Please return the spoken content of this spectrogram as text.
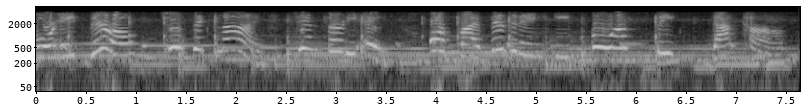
480-269-1038 or by visiting efuaspeaks.com.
